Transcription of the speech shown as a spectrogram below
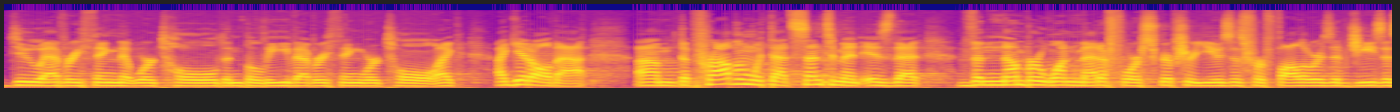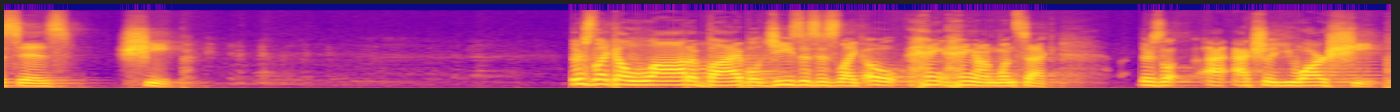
do everything that we're told and believe everything we're told. Like, I get all that. Um, the problem with that sentiment is that the number one metaphor Scripture uses for followers of Jesus is sheep. There's like a lot of Bible. Jesus is like, oh, hang, hang on one sec. There's actually, you are sheep.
